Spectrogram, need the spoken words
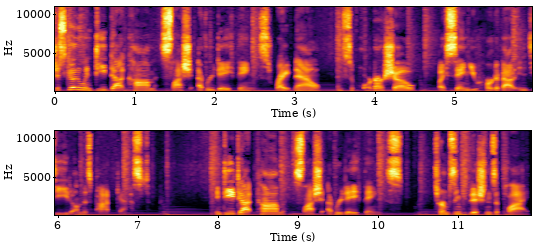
Just go to Indeed.com slash everyday things right now and support our show by saying you heard about Indeed on this podcast. Indeed.com slash everyday things. Terms and conditions apply.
